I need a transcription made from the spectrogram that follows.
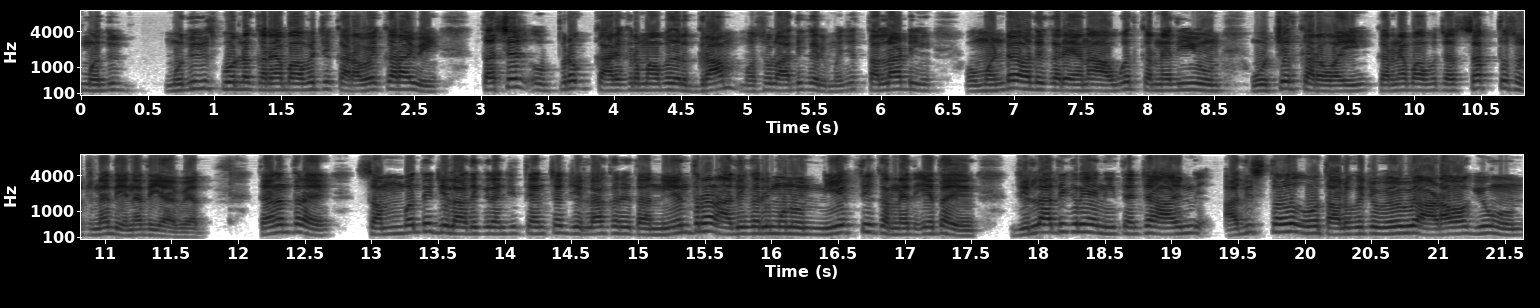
मदत मुदतीस पूर्ण करण्याबाबतची कारवाई करावी. तसेच उपरोक्त कार्यक्रमाबद्दल ग्राम महसूल अधिकारी म्हणजे तलाठी व मंडळ अधिकारी यांना अवगत करण्यात येऊन उचित कारवाई करण्याबाबतच्या सक्त सूचना देण्यात याव्यात. त्यानंतर आहे संबंधित जिल्हाधिकाऱ्यांची त्यांच्या जिल्ह्याकरिता नियंत्रण अधिकारी म्हणून नियुक्ती करण्यात येत आहे. जिल्हाधिकारी यांनी त्यांच्या आइन- व तालुक्याचे वेगवेगळे आढावा घेऊन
